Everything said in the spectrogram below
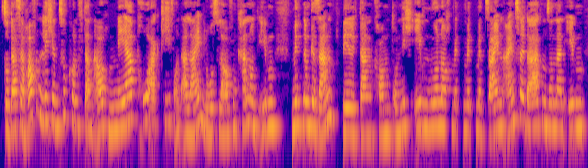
so dass er hoffentlich in Zukunft dann auch mehr proaktiv und allein loslaufen kann und eben mit einem Gesamtbild dann kommt und nicht eben nur noch mit, mit, mit seinen Einzeldaten, sondern eben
